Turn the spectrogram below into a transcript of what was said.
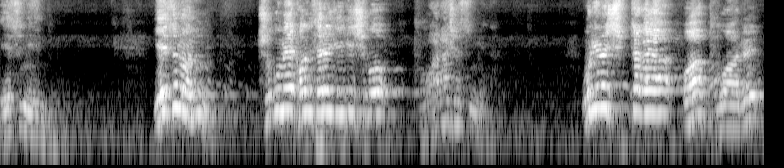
예수님. 예수는 죽음의 권세를 이기시고 부활하셨습니다. 우리는 십자가와 부활을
